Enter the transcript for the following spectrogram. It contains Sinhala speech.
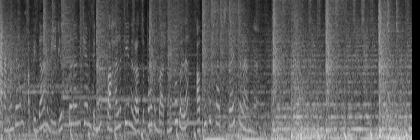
හැමදාම අපි දාන වීඩියෝස් බලන්න කැමතිනම් පහල තියෙන රතු පාට බටන් එක බලලා අපිට subscribe කරන්න. Thank you.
